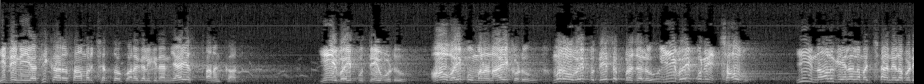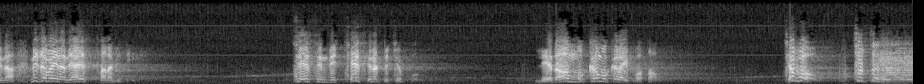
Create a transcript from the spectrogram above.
ఇది నీ అధికార సామర్థ్యంతో కొనగలిగిన న్యాయస్థానం కాదు. ఈ వైపు దేవుడు ఆ వైపు మన నాయకుడు మరోవైపు దేశ ప్రజలు ఈ వైపు నీ చావు. ఈ నాలుగేళ్ళ మధ్య నిలబడిన నిజమైన న్యాయస్థానం ఇది. చేసింది చేసినట్టు చెప్పు. లేదా ముక్క ముక్కలైపోతావు. చెప్పు చెప్తాను.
